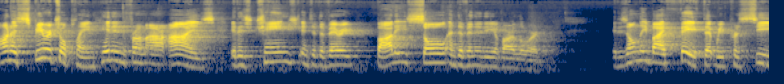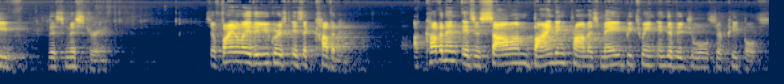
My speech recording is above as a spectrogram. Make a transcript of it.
on a spiritual plane, hidden from our eyes, it is changed into the very body, soul, and divinity of our Lord. It is only by faith that we perceive this mystery. So finally, the Eucharist is a covenant. A covenant is a solemn, binding promise made between individuals or peoples.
